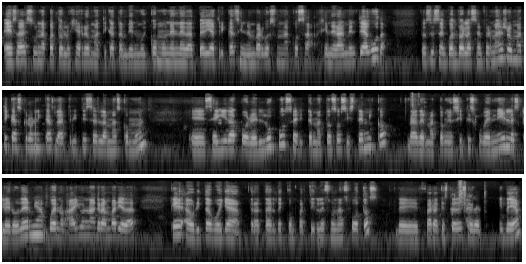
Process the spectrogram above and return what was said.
Esa es una patología reumática también muy común en la edad pediátrica, sin embargo es una cosa generalmente aguda. Entonces, en cuanto a las enfermedades reumáticas crónicas, la artritis es la más común. eh, seguida por el lupus eritematoso sistémico, la dermatomiositis juvenil, la esclerodermia. Bueno, hay una gran variedad que ahorita voy a tratar de compartirles unas fotos de, para que ustedes se den una idea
